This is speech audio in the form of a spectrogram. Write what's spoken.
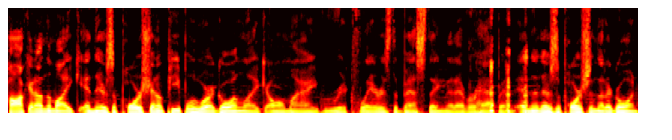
talking on the mic, and there's a portion of people who are going like, "Oh my, Ric Flair is the best thing that ever happened," and then there's a portion that are going,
